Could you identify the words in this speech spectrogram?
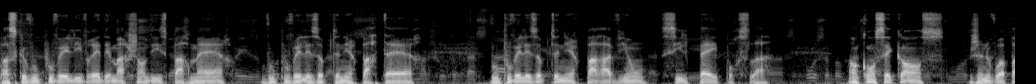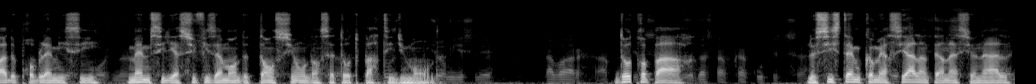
Parce que vous pouvez livrer des marchandises par mer, vous pouvez les obtenir par terre, vous pouvez les obtenir par avion s'ils payent pour cela. En conséquence, je ne vois pas de problème ici même s'il y a suffisamment de tensions dans cette autre partie du monde. D'autre part, le système commercial international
